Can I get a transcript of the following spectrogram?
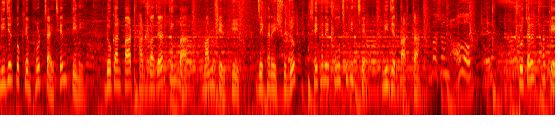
নিজের পক্ষে ভোট চাইছেন তিনি। দোকানপাট, হাটবাজার কিংবা মানুষের ভিড়। যেখানেই সুযোগ, সেখানেই পৌঁছে দিচ্ছেন নিজের বার্তা। প্রচারের ফাঁকে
